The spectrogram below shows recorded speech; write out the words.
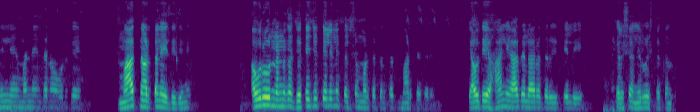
ನಿನ್ನೆ ಮೊನ್ನೆಯಿಂದನೂ ಅವ್ರಿಗೆ ಮಾತನಾಡ್ತಾನೆ ಇದ್ದಿದ್ದೀನಿ. ಅವರು ನನ್ನ ಜೊತೆ ಜೊತೆಯಲ್ಲೇ ಕೆಲಸ ಮಾಡ್ತಕ್ಕಂಥದ್ದು ಮಾಡ್ತಾ ಇದ್ದಾರೆ. ಯಾವುದೇ ಹಾನಿ ಆಗಲಾರದ ರೀತಿಯಲ್ಲಿ ಕೆಲಸ ನಿರ್ವಹಿಸ್ತಕ್ಕಂಥ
